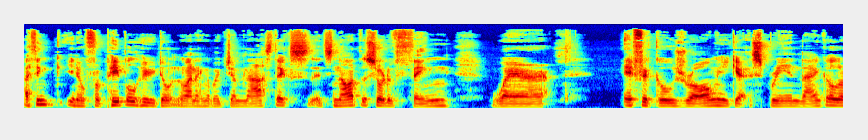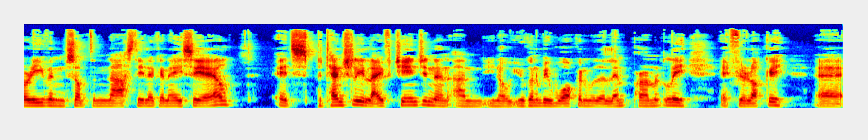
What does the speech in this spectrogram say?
I think, you know, for people who don't know anything about gymnastics, it's not the sort of thing where if it goes wrong, you get a sprained ankle or even something nasty like an ACL, it's potentially life changing, and, and you know you're going to be walking with a limp permanently if you're lucky. Uh,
